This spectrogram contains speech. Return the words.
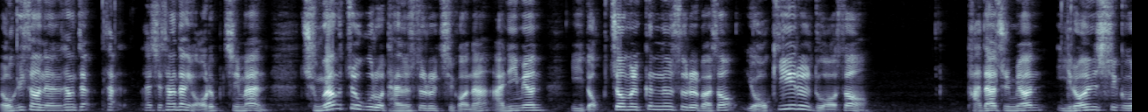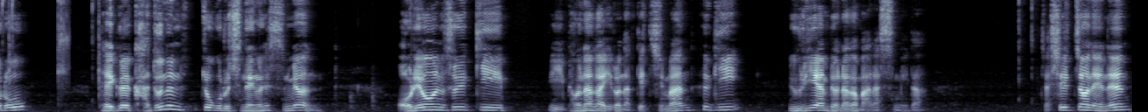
여기서는 상자, 사, 사실 상당히 어렵지만 중앙 쪽으로 단수를 치거나 아니면 이 넉점을 끊는 수를 봐서 여기를 두어서 받아주면 이런 식으로 백을 가두는 쪽으로 진행을 했으면 어려운 수익기 변화가 일어났겠지만 흑이 유리한 변화가 많았습니다. 자, 실전에는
